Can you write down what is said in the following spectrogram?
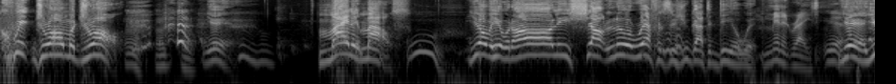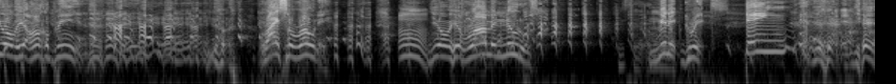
Quick draw McGraw. yeah. Mighty Mouse. You over here with all these short little references you got to deal with. Minute rice. Yeah, you over here, Uncle Ben. Rice-A-Roni. You over here, ramen noodles. He said, uh, Minute grits. Ding. Yeah, yeah.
